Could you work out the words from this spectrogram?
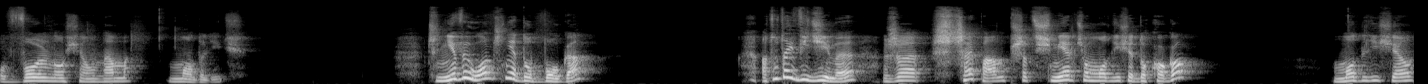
wolno się nam modlić? Czy nie wyłącznie do Boga? A tutaj widzimy, że Szczepan przed śmiercią modli się do kogo? Modli się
